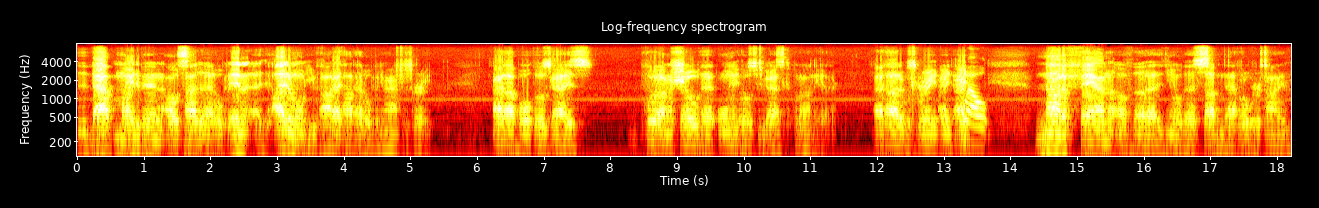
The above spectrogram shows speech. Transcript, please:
that might have been outside of that open. And I don't know what you thought. I thought that opening match was great. I thought both those guys put on a show that only those two guys could put on together. I thought it was great. I, I well, not a fan of the you know the sudden death overtime,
